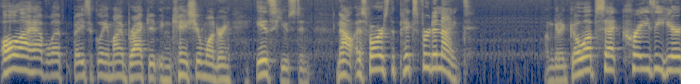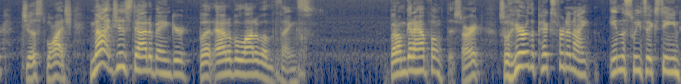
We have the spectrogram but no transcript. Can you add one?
All I have left basically in my bracket, in case you're wondering, is Houston. Now, as far as the picks for tonight, I'm going to go upset crazy here just watch. Not just out of anger, but out of a lot of other things. But I'm going to have fun with this, all right? So here are the picks for tonight in the Sweet 16.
